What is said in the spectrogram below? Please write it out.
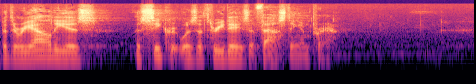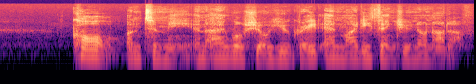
but the reality is the secret was the three days of fasting and prayer. Call unto me, and I will show you great and mighty things you know not of.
